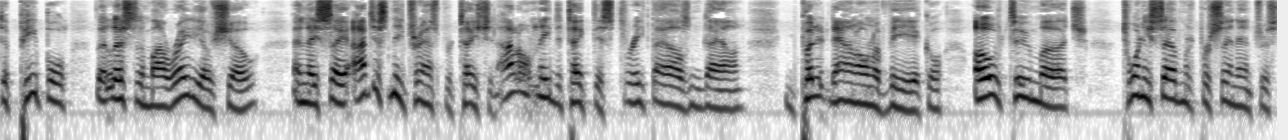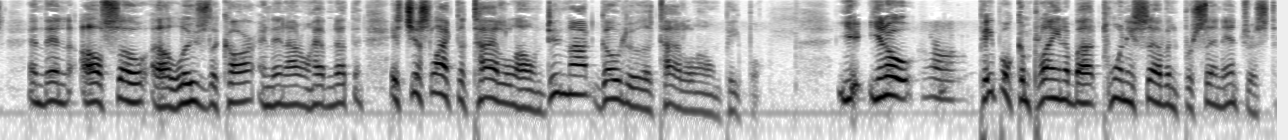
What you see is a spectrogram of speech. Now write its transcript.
to people that listen to my radio show, and they say, "I just need transportation. I don't need to take this three thousand down, put it down on a vehicle, owe too much." 27% interest, and then also I'll lose the car, and then I don't have nothing. It's just like the title loan. Do not go to the title loan people. You, you know, no people complain about 27% interest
